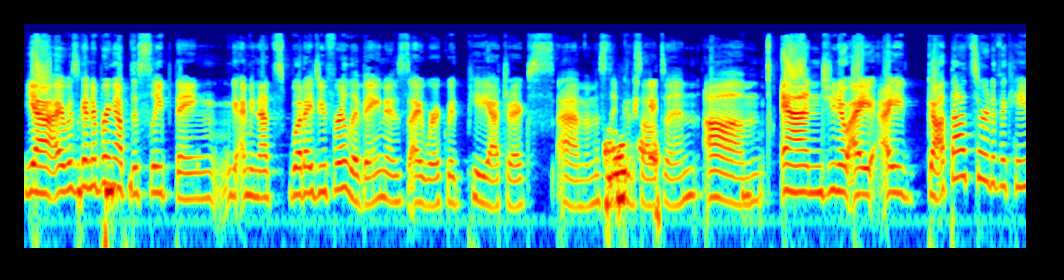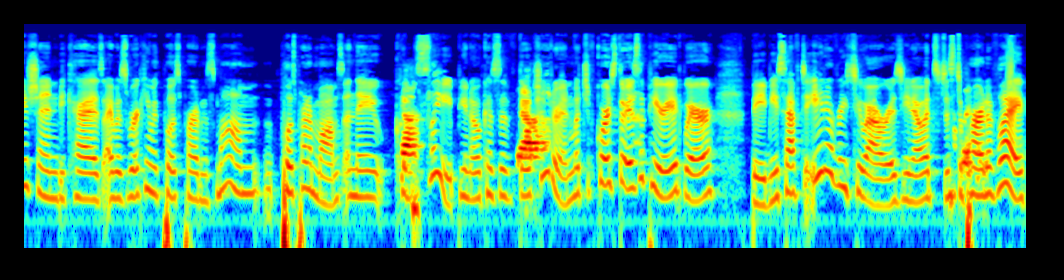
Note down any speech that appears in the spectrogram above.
Yeah, I was going to bring up the sleep thing. I mean, that's what I do for a living is I work with pediatrics. Um, I'm a sleep Okay. consultant. Um, and you know, I I got that certification because I was working with postpartum mom, postpartum moms, and they couldn't Yeah. sleep, you know, because of their children. Which, of course, there is a period where babies have to eat every two hours. You know, it's just a part of life.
